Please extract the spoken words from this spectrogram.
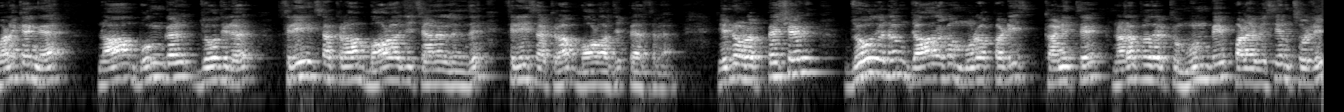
வணக்கங்க. நான் உங்கள் ஜோதிடர் ஸ்ரீ சக்ரா பாலாஜி சேனல்லேருந்து ஸ்ரீ சக்ரா பாலாஜி பேசுகிறேன் என்னோட ஸ்பெஷல் ஜோதிடம் ஜாதகம் முறைப்படி கணித்து நடப்பதற்கு முன்பே பல விஷயம் சொல்லி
